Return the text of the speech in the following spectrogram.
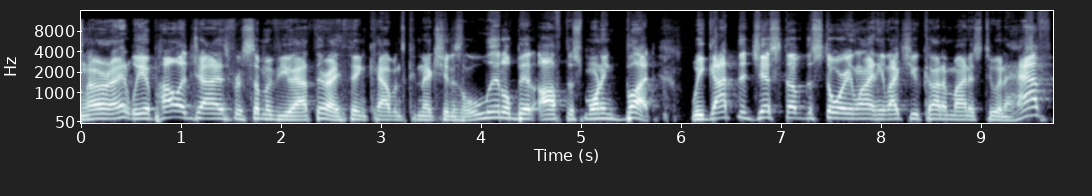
All right. We apologize for some of you out there. I think Calvin's connection is a little bit off this morning, but we got the gist of the storyline. He likes UConn at minus two and a half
